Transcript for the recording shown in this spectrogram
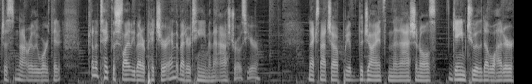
Just not really worth it. Gonna take the slightly better pitcher and the better team in the Astros here. Next matchup, we have the Giants and the Nationals. Game two of the doubleheader.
